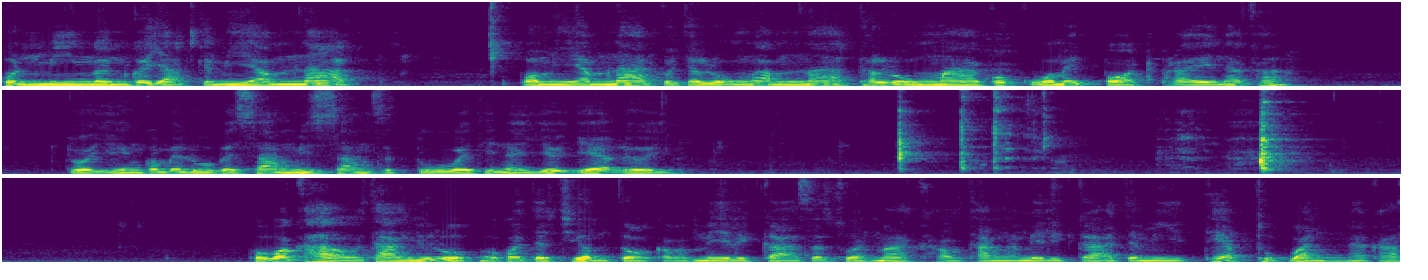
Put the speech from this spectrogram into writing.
คนมีเงินก็อยากจะมีอำนาจ พอมีอำนาจก็จะหลงอำนาจ ถ้าลงมาก็กลัวไม่ปลอดภัยนะคะ ตัวเองก็ไม่รู้ไปสร้างมิตรสร้างศัตรูไว้ที่ไหนเยอะแยะเลย เพราะว่าข่าวทางยุโรปเขาก็จะเชื่อมต่อกับอเมริกาซะส่วนมากข่าวทางอเมริกาจะมีแทบทุกวันนะคะ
